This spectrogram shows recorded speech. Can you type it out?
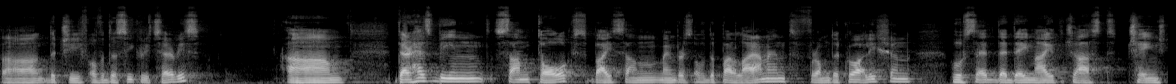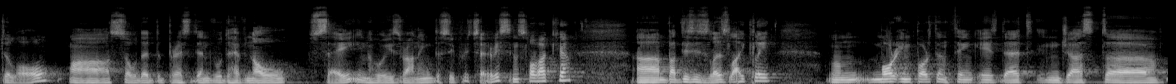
uh, the chief of the secret service. Um, there has been some talks by some members of the parliament from the coalition who said that they might just change the law uh, so that the president would have no say in who is running the secret service in Slovakia. Uh, but this is less likely. Um, more important thing is that in just a uh,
